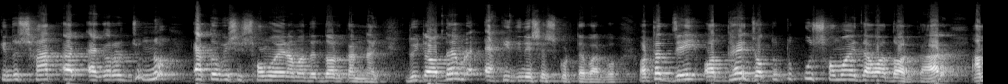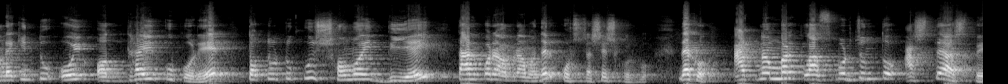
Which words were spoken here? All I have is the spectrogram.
কিন্তু সাত আর এগারোর জন্য এত বেশি সময়ের আমাদের দরকার নাই। দুইটা অধ্যায় আমরা একই দিনে শেষ করতে পারব। অর্থাৎ যেই অধ্যায়ে যতটুকু সময় দেওয়া দরকার, আমরা কিন্তু ওই অধ্যায়ের উপরে ততটুকু সময় দিয়েই তারপরে আমরা আমাদের কোর্সটা শেষ করব। দেখো, আট নাম্বার ক্লাস পর্যন্ত আসতে আসতে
